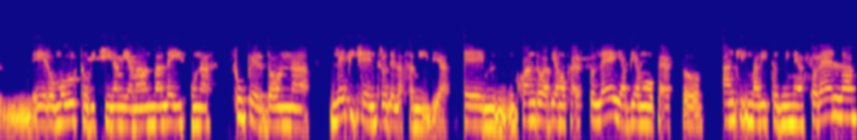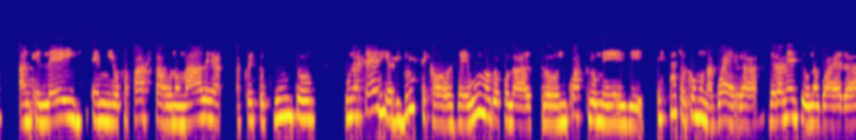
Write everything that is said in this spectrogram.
mm, ero molto vicina a mia mamma, lei una super donna, l'epicentro della famiglia. E mm, quando abbiamo perso lei abbiamo perso anche il marito di mia sorella, anche lei e mio papà stavano male a, a questo punto. Una serie di brutte cose, uno dopo l'altro, in quattro mesi. È stata come una guerra, veramente una guerra.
